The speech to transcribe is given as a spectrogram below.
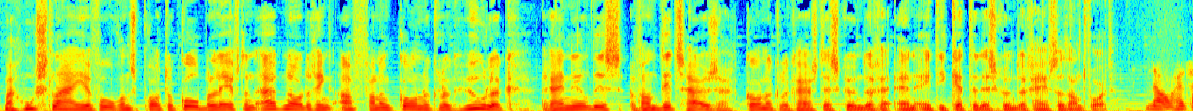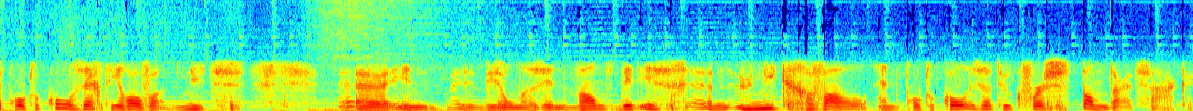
Maar hoe sla je volgens protocol beleefd een uitnodiging af van een koninklijk huwelijk? Reinildis van Ditshuizen, koninklijk huisdeskundige en etikettendeskundige, heeft het antwoord. Nou, het protocol zegt hierover niets. In, in bijzondere zin. Want dit is een uniek geval. En het protocol is natuurlijk voor standaardzaken.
